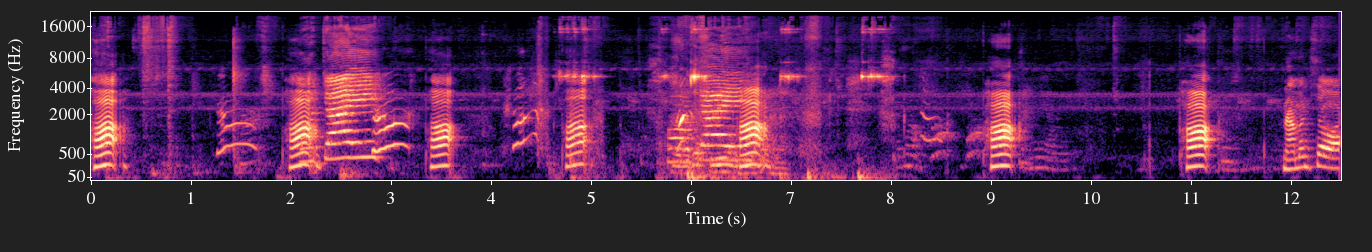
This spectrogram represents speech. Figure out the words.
เพราะเพราะใจเพราะเพราะพอใจเพราะเพราะเพราะ นะมันสอน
